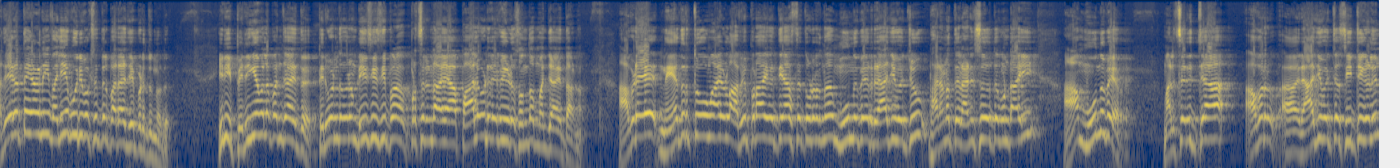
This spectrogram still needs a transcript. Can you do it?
അദ്ദേഹത്തെയാണ് ഈ വലിയ ഭൂരിപക്ഷത്തിൽ പരാജയപ്പെടുത്തുന്നത്. ഇനി Peringamala panchayat Thiruvananthapuram D C C പ്രസിഡന്റായ പാലോട് രവിയുടെ സ്വന്തം പഞ്ചായത്താണ്. അവിടെ നേതൃത്വവുമായുള്ള അഭിപ്രായ വ്യത്യാസത്തെ തുടർന്ന് മൂന്ന് പേർ രാജിവെച്ചു. ഭരണത്തിൽ അനിശ്ചിതത്വമുണ്ടായി. ആ മൂന്ന് പേർ മത്സരിച്ച അവർ രാജിവെച്ച സീറ്റുകളിൽ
